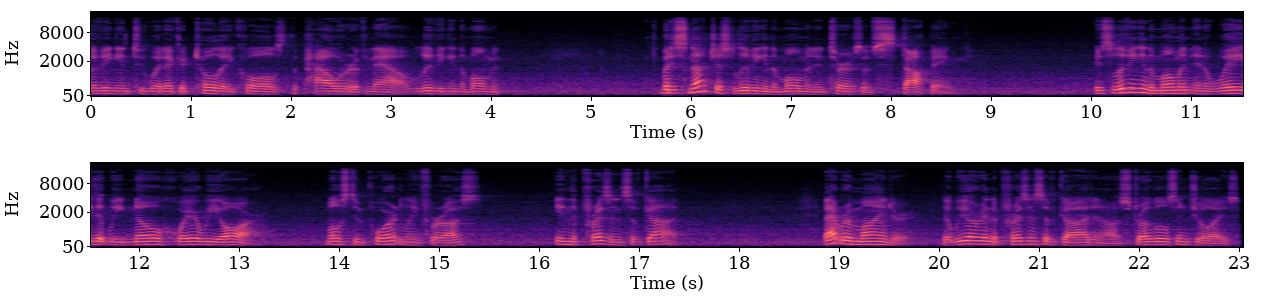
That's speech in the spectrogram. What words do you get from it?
living into what Eckhart Tolle calls the power of now, living in the moment. But it's not just living in the moment in terms of stopping. It's living in the moment in a way that we know where we are, most importantly for us, in the presence of God. That reminder that we are in the presence of God in our struggles and joys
